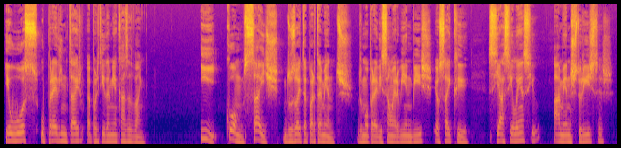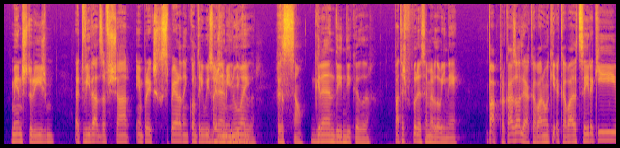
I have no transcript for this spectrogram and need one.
eu ouço o prédio inteiro a partir da minha casa de banho. E como seis dos oito apartamentos do meu prédio são Airbnbs, eu sei que se há silêncio, há menos turistas, menos turismo, atividades a fechar, empregos que se perdem, contribuições Grande diminuem, indicador. recessão. Grande indicador. Pá, tens de pôr essa merda ao INE. Pá, por acaso, olha, acabaram aqui, acabaram de sair aqui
